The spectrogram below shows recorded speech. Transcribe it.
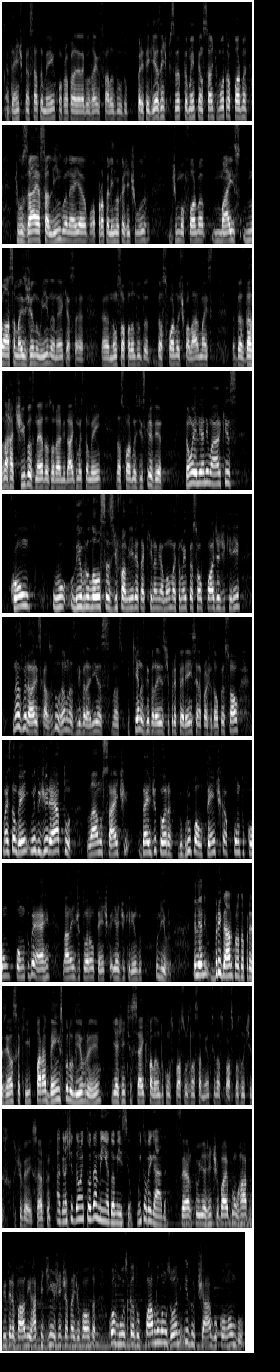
Até a gente pensar também, como a própria Lélia Gonzalez fala do, do preteguês, a gente precisa também pensar de uma outra forma de usar essa língua, né, e a própria língua que a gente usa, de uma forma mais nossa, mais genuína, né, que essa, uh, não só falando do, das formas de falar, mas das, das, narrativas, né, das oralidades, mas também das formas de escrever. Então, Eliane Marques, com o livro Louças de Família, está aqui na minha mão, mas também o pessoal pode adquirir nas melhores casas do ramo, nas livrarias, nas pequenas livrarias de preferência né, para ajudar o pessoal, mas também indo direto lá no site da editora, do grupo autêntica.com.br, lá na editora Autêntica e adquirindo o livro. Eliane, obrigado pela tua presença aqui, parabéns pelo livro aí, e a gente segue falando com os próximos lançamentos e das próximas notícias que tu tiver aí, certo? A gratidão é toda minha, Domício. Muito obrigada. Certo, e a gente vai para um rápido intervalo e rapidinho a gente já está de volta com a música do Pablo Lanzoni e do Thiago Colombo.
